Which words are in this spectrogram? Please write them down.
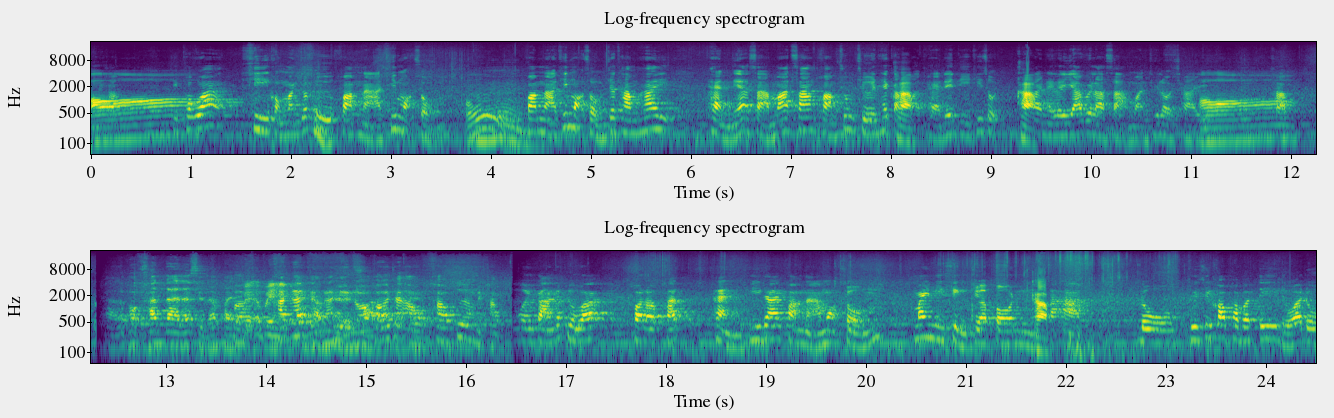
อ๋อนะครับเพราะว่าคีย์ของมันก็คือความหนาที่เหมาะสมโอ้ความหนาที่เหมาะสมจะทำให้แผ่นเนี้ยสามารถสร้างความชุ่มชื้นให้กับครับบาดแผลได้ดีที่สุดครับภายในระยะเวลา 3 วันที่เราใช้อ๋อครับ แล้วพอคัดได้แล้วเสร็จแล้วไปคัดได้จากนั้นเดี๋ยวน้องเขาก็จะเอาเข้าเครื่องนะครับกระบวนการก็คือว่าพอเราคัดแผ่นที่ได้ความหนาเหมาะสม ไม่มีสิ่งเจือปนครับสะอาดดู physical property หรือว่าดู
